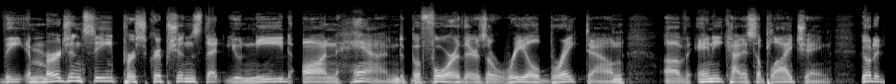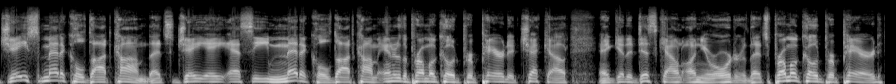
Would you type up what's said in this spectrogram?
the emergency prescriptions that you need on hand before there's a real breakdown of any kind of supply chain. Go to jasemedical.com. That's J A S E medical.com. Enter the promo code prepared at checkout and get a discount on your order. That's promo code prepared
